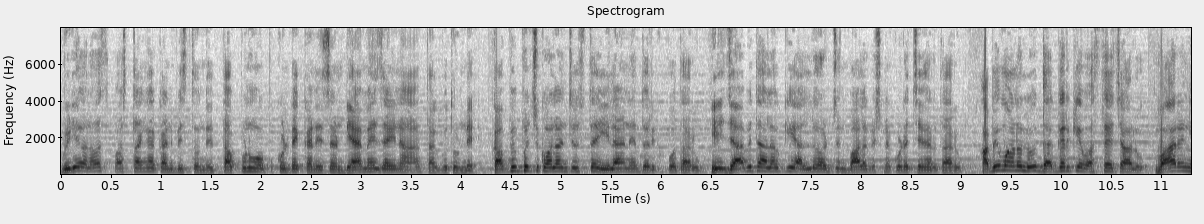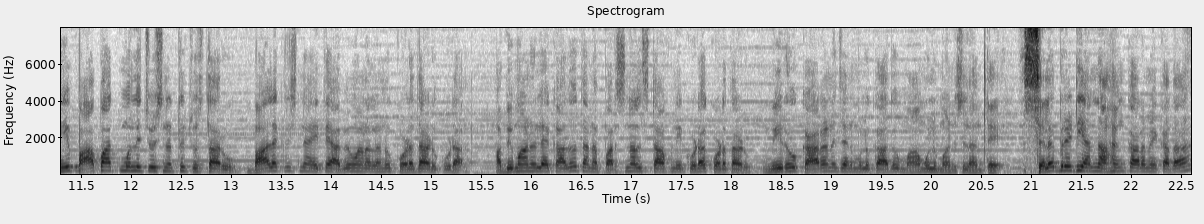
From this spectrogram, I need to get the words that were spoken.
వీడియోలో స్పష్టంగా కనిపిస్తుంది. తప్పును ఒప్పుకుంటే కనీసం డ్యామేజ్ అయినా తగ్గుతుండే. కప్పిపుచ్చుకోవాలని చూస్తే ఇలానే దొరికిపోతారు. ఈ జాబితాలోకి అల్లు అర్జున్ బాలకృష్ణ కూడా చేరుతారు. అభిమానులు దగ్గరికి వస్తే చాలు. వారిని పాపాత్ముల్ని చూసినట్టు చూస్తారు. బాలకృష్ణ అయితే అభిమానులను కొడతాడు కూడా. అభిమానులే కాదు తన పర్సనల్ స్టాఫ్ని కూడా కొడతాడు. మీరు కారణ జన్ములు కాదు మామూలు మనుషులంతే. సెలబ్రిటీ అన్న అహంకారమే కదా?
